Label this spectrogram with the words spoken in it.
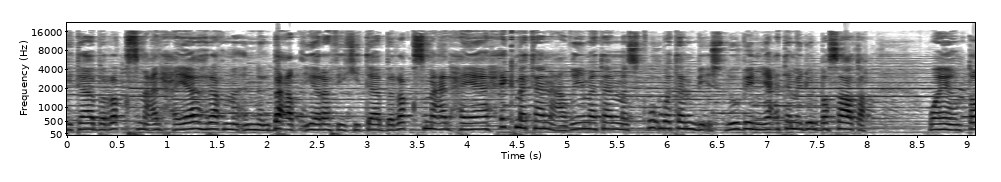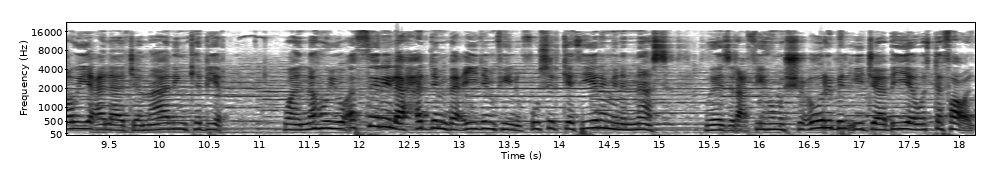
كتاب الرقص مع الحياة رغم أن البعض يرى في كتاب الرقص مع الحياة حكمة عظيمة مسكوبة بأسلوب يعتمد البساطة وينطوي على جمال كبير؟ وأنه يؤثر إلى حد بعيد في نفوس الكثير من الناس ويزرع فيهم الشعور بالإيجابية والتفاؤل.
